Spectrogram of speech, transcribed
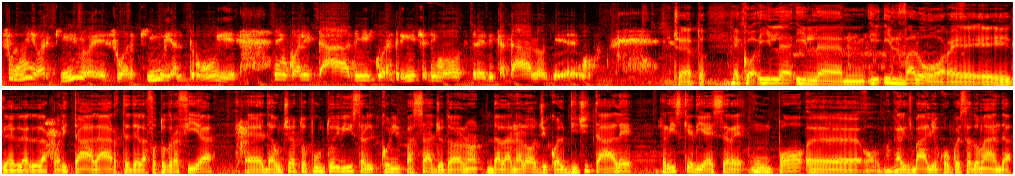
sul mio archivio e su archivi altrui in qualità di curatrice di mostre, di cataloghi. Certo, ecco il, il, ehm, il valore, la qualità, l'arte della fotografia eh, da un certo punto di vista con il passaggio dall'analogico al digitale rischia di essere un po', eh, o magari sbaglio con questa domanda,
